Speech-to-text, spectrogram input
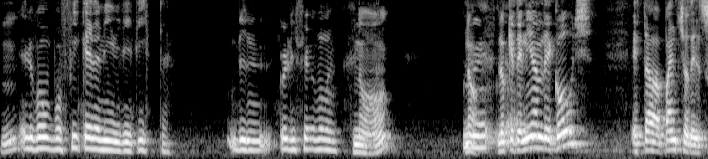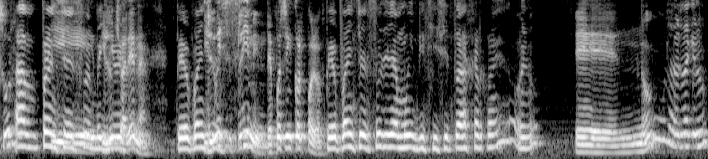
¿Mm? El Bombo Fica era libretista del Coliseo. No. No. Los que tenían de coach estaba Pancho del Sur, Ah, Pancho y, del Sur, y Lucho. Arena. Pero Y Pancho, Luis Slimming, después se incorporó. pero Pancho del Sur era muy difícil trabajar con él, ¿o no? Eh, no, la verdad que no.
